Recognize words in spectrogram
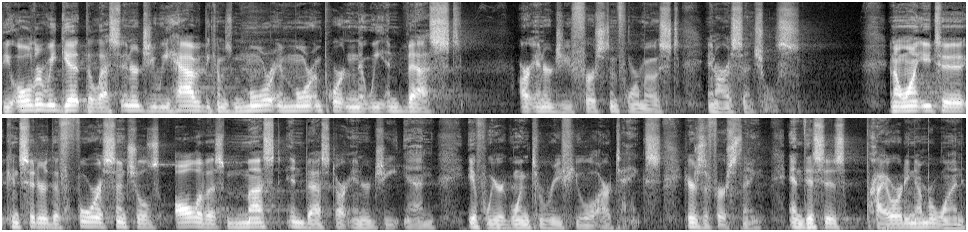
The older we get, the less energy we have. It becomes more and more important that we invest our energy first and foremost in our essentials. And I want you to consider the four essentials all of us must invest our energy in if we are going to refuel our tanks. Here's the first thing, and this is priority number one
